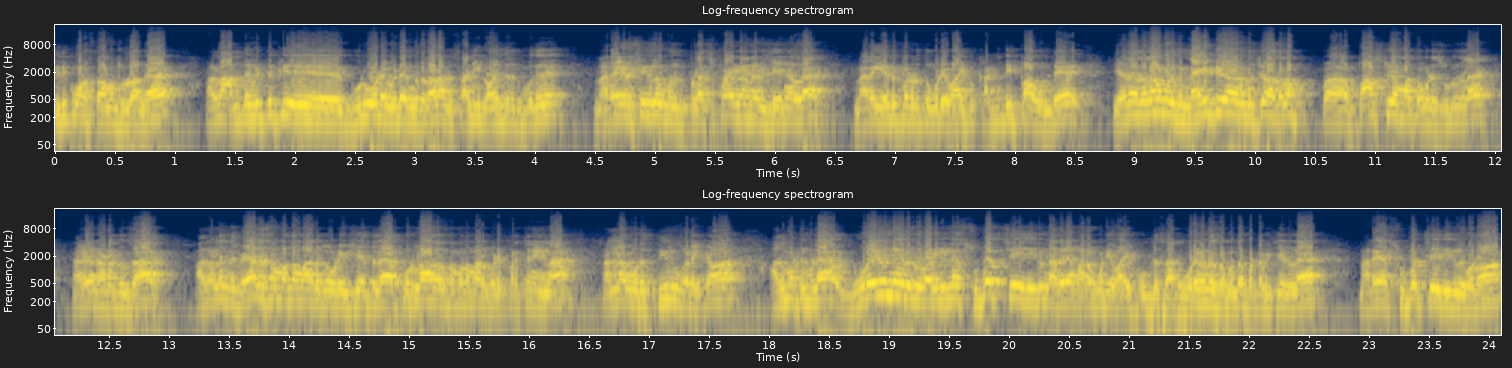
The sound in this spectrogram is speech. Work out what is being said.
திரிகோண ஸ்தானம் சொல்லுவாங்க. அதனால் அந்த வீட்டுக்கு குருவோட வீடுங்கிறதால அங்கே சனி நுழைந்திருக்கும் போது நிறைய விஷயங்கள் உங்களுக்கு ப்ளஸ் பாயிண்டான விஷயங்களில் நிறைய ஏற்படுத்தக்கூடிய வாய்ப்பு கண்டிப்பாக உண்டு. எதெல்லாம் உங்களுக்கு நெகட்டிவாக இருந்துச்சோ அதெல்லாம் பாசிட்டிவாக மாற்றக்கூடிய சூழ்நிலை நிறைய நடக்கும் சார். அதனால் இந்த வேலை சம்மந்தமாக இருக்கக்கூடிய விஷயத்தில் பொருளாதார சம்மந்தமாக இருக்கக்கூடிய பிரச்சனைகள்லாம் நல்ல ஒரு தீர்வு கிடைக்கும். அது மட்டும் இல்லை உறவினர்கள் வழியில் சுப செய்திகள் நிறைய வரக்கூடிய வாய்ப்பு உண்டு சார். உறவினர் சம்பந்தப்பட்ட விஷயங்களை நிறைய சுப செய்திகள் வரும்.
